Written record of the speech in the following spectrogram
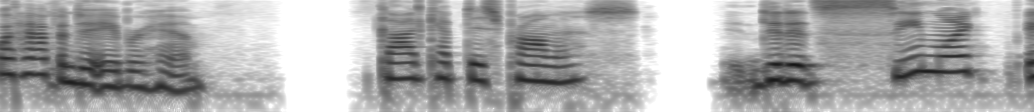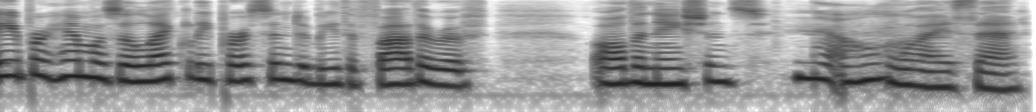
what happened to Abraham? God kept his promise. Did it seem like Abraham was a likely person to be the father of all the nations? No, Why is that?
